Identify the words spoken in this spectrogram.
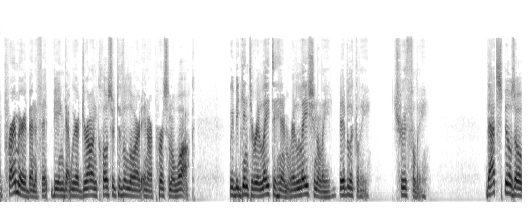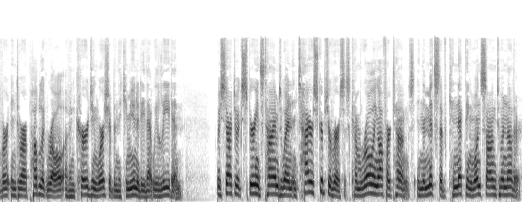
The primary benefit being that we are drawn closer to the Lord in our personal walk. We begin to relate to Him relationally, biblically, truthfully. That spills over into our public role of encouraging worship in the community that we lead in. We start to experience times when entire scripture verses come rolling off our tongues in the midst of connecting one song to another.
